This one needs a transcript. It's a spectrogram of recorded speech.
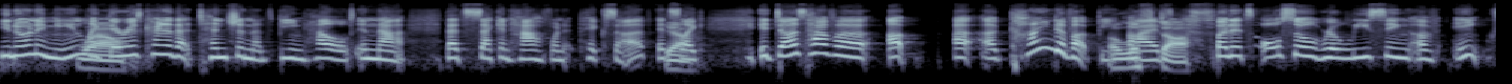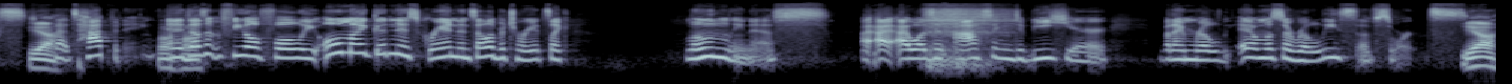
You know what I mean? Wow. Like there is kind of that tension that's being held in that that second half when it picks up. It's Yeah. like it does have a up a, a kind of upbeat A vibes, but it's also releasing of angst Yeah. that's happening. And it Uh-huh. doesn't feel fully, oh my goodness, grand and celebratory. It's like loneliness. I, I, I wasn't asking to be here, but I'm re- almost a release of sorts. Yeah,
